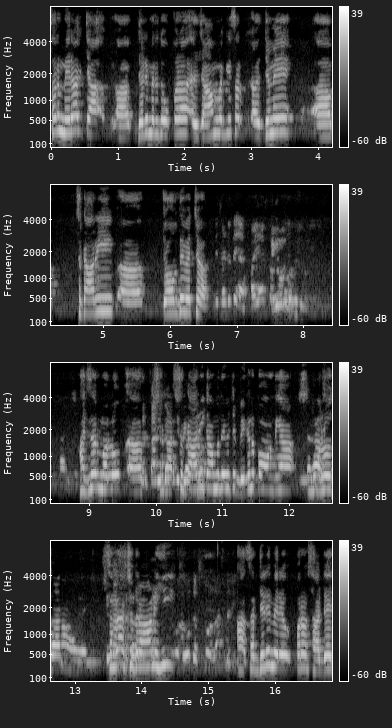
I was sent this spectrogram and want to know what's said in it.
ਸਰ ਮੇਰਾ ਜਿਹੜੇ ਮੇਰੇ ਦੇ ਉੱਪਰ ਇਲਜ਼ਾਮ ਲੱਗੇ ਸਰ ਜਿਵੇਂ ਸਰਕਾਰੀ ਜੌਬ ਦੇ ਵਿੱਚ ਹਾਂਜੀ ਸਰ ਮੰਨ ਲਓ ਸਰਕਾਰੀ ਸਰਕਾ- ਸਰਕਾਰੀ ਕੰਮ ਦੇ ਵਿੱਚ ਵਿਘਨ ਪਾਉਣ ਦੀਆਂ ਮੰਨ ਲਓ ਸੰਘਰਸ਼ ਦੌਰਾਨ ਹੀ ਹਾਂ ਸਰ ਜਿਹੜੇ ਮੇਰੇ ਉੱਪਰ ਸਾਡੇ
